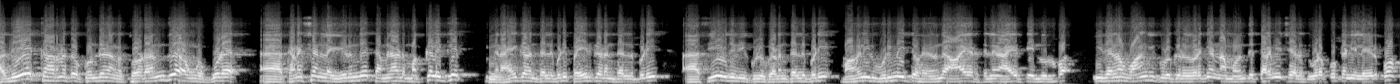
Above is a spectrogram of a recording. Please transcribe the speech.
அதே காரணத்தை கொண்டு நாங்கள் தொடர்ந்து அவங்க கூட கனெக்ஷன்ல இருந்து தமிழ்நாடு மக்களுக்கு இந்த நகைக்கடன் தள்ளுபடி பயிர்க்கடன் தள்ளுபடி சுய உதவி குழு கடன் தள்ளுபடி மகளிர் உரிமை தொகை வந்து ஆயிரத்துல இருந்து ஆயிரத்தி ஐநூறு ரூபாய் இதெல்லாம் வாங்கி கொடுக்கறது வரைக்கும் நம்ம வந்து தலைமைச் செயலகத்தோட கூட கூட்டணியில இருப்போம்.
